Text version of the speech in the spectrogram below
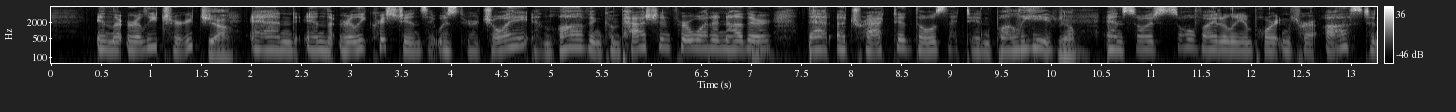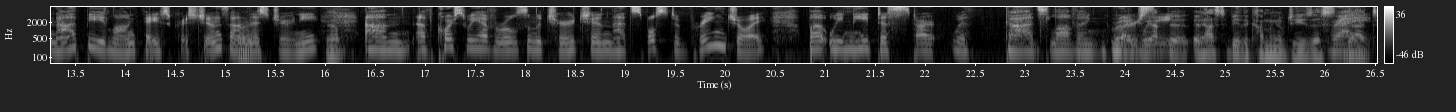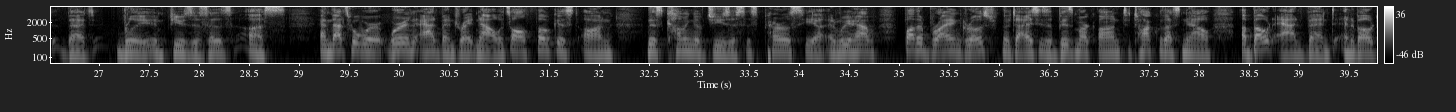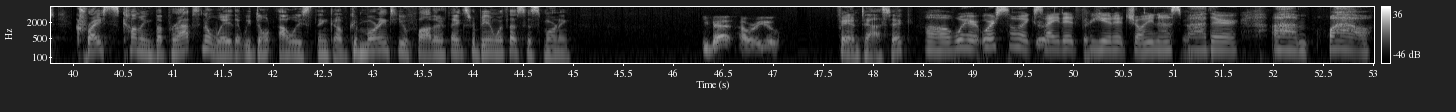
in the early church. Yeah. And in the early Christians, it was their joy and love and compassion for one another that attracted those that didn't believe. Yeah. And so it's so vitally important for us to not be long faced Christians on Right. this journey. Um, of course, we have rules in the church, and that's supposed to bring joy, but we need to start with God's loving Right. mercy. We have to. It has to be the coming of Jesus Right. that that really infuses us, us, and that's what we're we're in Advent right now. It's all focused on this coming of Jesus, this parousia, and we have Father Brian Gross from the Diocese of Bismarck on to talk with us now about Advent and about Christ's coming, but perhaps in a way that we don't always think of. Good morning to you, Father. Thanks for being with us this morning. You bet. How are you? Fantastic. Oh, we're we're so excited for you to join us, Father. Um, wow,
